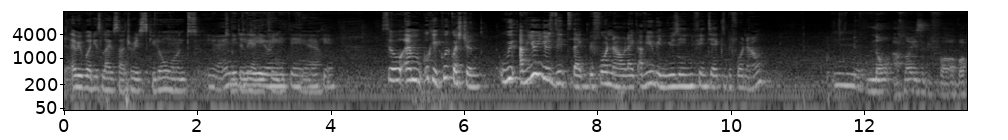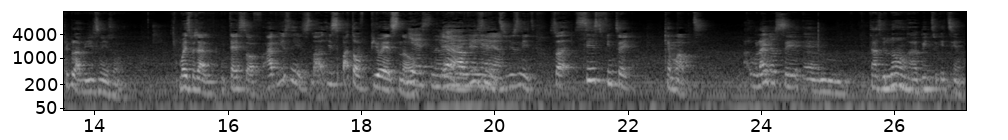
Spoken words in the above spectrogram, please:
Yeah. Everybody's lives at risk. You don't want Yeah, to any delay delay or anything. anything. Yeah. Okay. So um okay, quick question. We, have you used it like before now? Like have you been using fintechs before now? No. No, I've not used it before, but people have been using it. More especially in terms of I've using it. It's not. It's part of POS now. Yes, no, Yeah, yeah, I'm yeah, using yeah. it. Using it. So since fintech came out, will I just say um, it has been long. I've been to ATM.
